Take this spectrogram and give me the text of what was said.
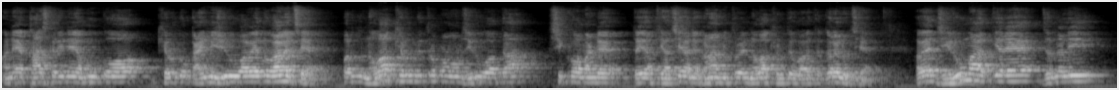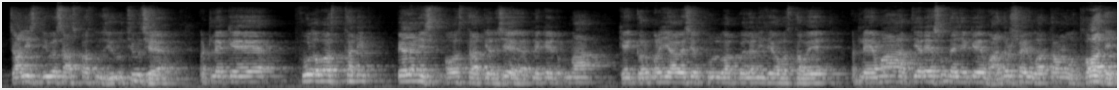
અને ખાસ કરીને અમુક ખેડૂતો કાયમી જીરું વાવે તો વાવે છે. પરંતુ નવા ખેડૂત મિત્રો પણ જીરું વાવતા શીખવા માટે તૈયાર થયા છે અને ઘણા મિત્રોએ નવા ખેડૂતે વાવેતર કરેલું છે. હવે જીરુમાં અત્યારે જનરલી ચાલીસ દિવસ આસપાસનું જીરું થયું છે, એટલે કે ફૂલ અવસ્થાની પહેલાંની અવસ્થા અત્યારે છે, એટલે કે ટૂંકમાં ક્યાંય કરમરી આવે છે, ફૂલ પહેલાની જે અવસ્થા હોય, એટલે એમાં અત્યારે શું થાય છે કે વાદળશાહી વાતાવરણ થવાથી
